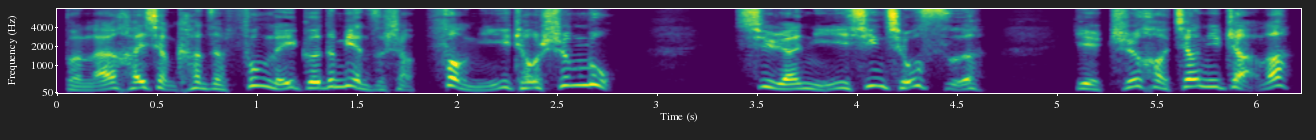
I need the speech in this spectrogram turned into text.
本来还想看在风雷阁的面子上放你一条生路，既然你一心求死，也只好将你斩了。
